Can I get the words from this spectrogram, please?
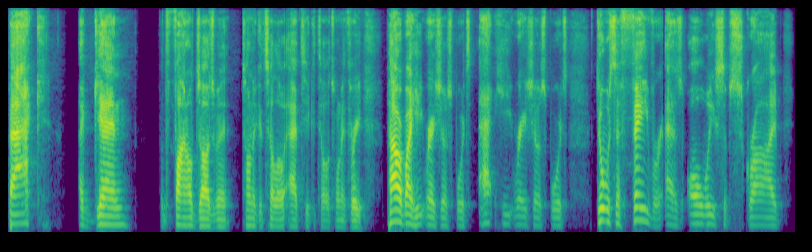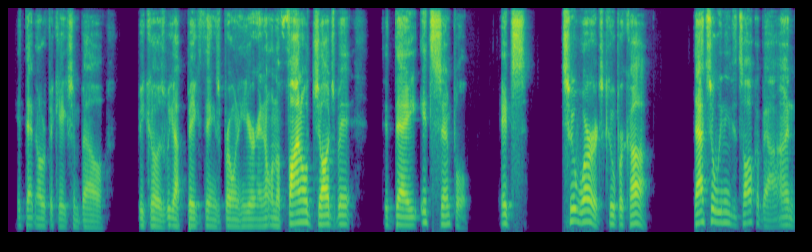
back again for the final judgment. Tony Cutillo at T Cutillo 23, powered by Heat Ratio Sports at Heat Ratio Sports. Do us a favor, as always, subscribe, hit that notification bell because we got big things brewing here. And on the final judgment today, it's simple. It's two words Cooper Kupp. That's what we need to talk about. And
